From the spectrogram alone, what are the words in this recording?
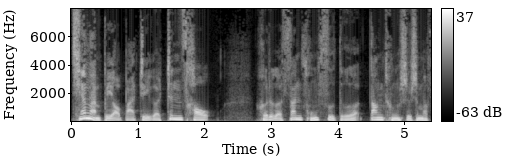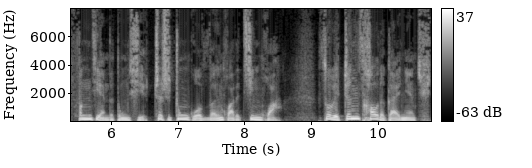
千万不要把这个贞操和这个三从四德当成是什么封建的东西，这是中国文化的精华。作为贞操的概念，去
